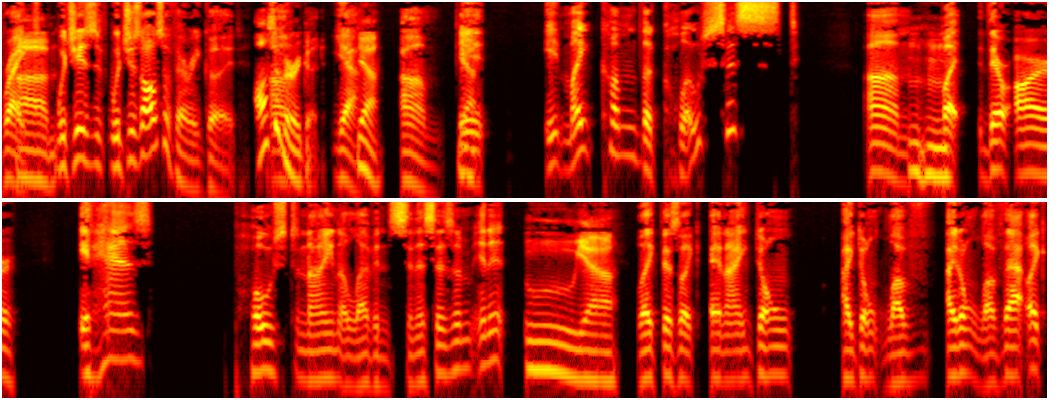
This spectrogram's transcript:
right Um, which is which is also very good Also Um, very good. yeah Yeah. um Yeah. it it might come the closest um Mhm. but there are it has post 9-11 cynicism in it Ooh, yeah. like there's like and i don't i don't love i don't love that like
